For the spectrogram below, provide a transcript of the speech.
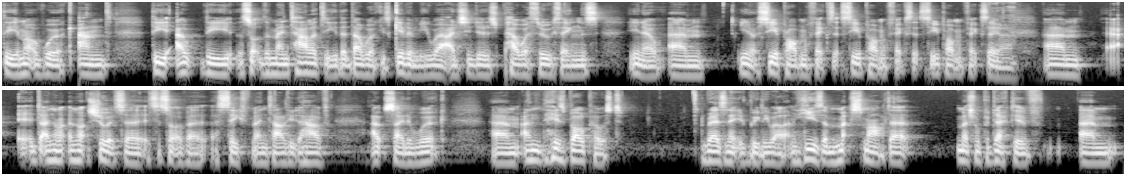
the amount of work and the out the, the sort of the mentality that that work is giving me where I just need to just power through things you know um you know see a problem fix it see a problem fix it see a problem fix it. Yeah. um it, I'm, not, I'm not sure it's a it's a sort of a, a safe mentality to have outside of work. Um and his blog post resonated really well. I mean he's a much smarter much more productive um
